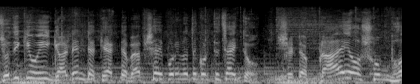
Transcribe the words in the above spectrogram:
যদি কেউ এই গার্ডেনটাকে একটা ব্যবসায় পরিণত করতে চাইতো, সেটা প্রায় অসম্ভব।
